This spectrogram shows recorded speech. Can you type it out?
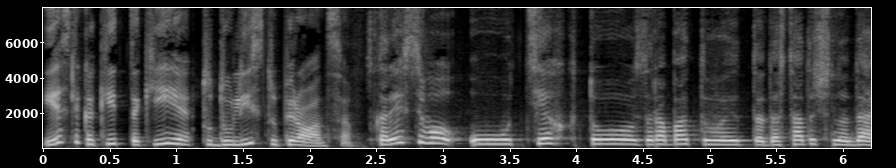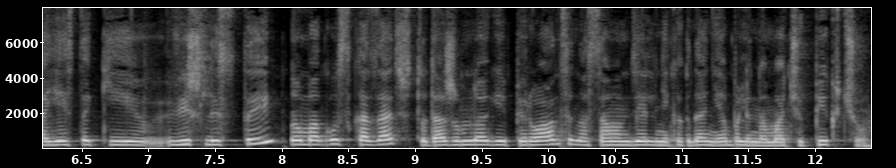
Есть ли какие-то такие тудулист у перуанца? Скорее всего, у тех, кто зарабатывает достаточно, да, есть такие виш-листы, но могу сказать, что даже многие перуанцы на самом деле никогда не были на Мачу-Пикчу.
